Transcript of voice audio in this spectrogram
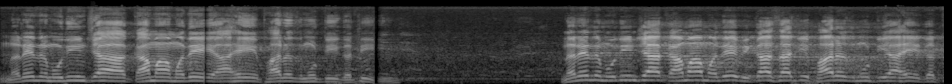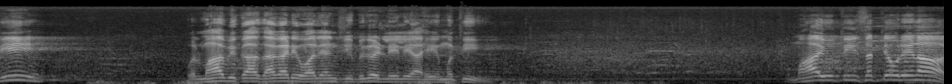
नरेंद्र मोदींच्या कामामध्ये आहे फारच मोठी गती. नरेंद्र मोदींच्या कामामध्ये विकासाची फारच मोठी आहे गती. पण महाविकास आघाडीवाल्यांची बिघडलेली आहे मती. महायुती सत्तेवर येणार.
